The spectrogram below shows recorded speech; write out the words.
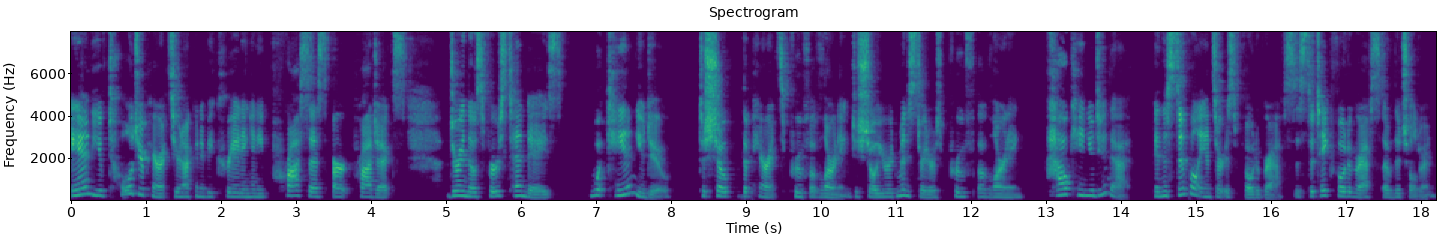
and you've told your parents you're not going to be creating any process art projects, during those first 10 days, what can you do to show the parents proof of learning, to show your administrators proof of learning? How can you do that? And the simple answer is photographs, is to take photographs of the children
